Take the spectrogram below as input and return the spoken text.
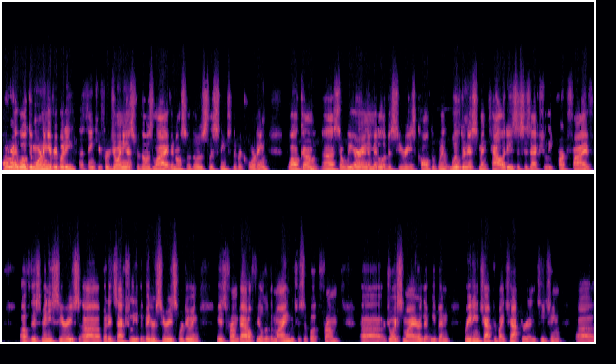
All right. Well, good morning, everybody. Uh, thank you for joining us for those live and also those listening to the recording. Welcome. Uh, so we are in the middle of a series called the Wilderness Mentalities. This is actually part five of this mini series, uh, but it's actually the bigger series we're doing is from Battlefield of the Mind, which is a book from uh, Joyce Meyer that we've been reading chapter by chapter and teaching uh,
